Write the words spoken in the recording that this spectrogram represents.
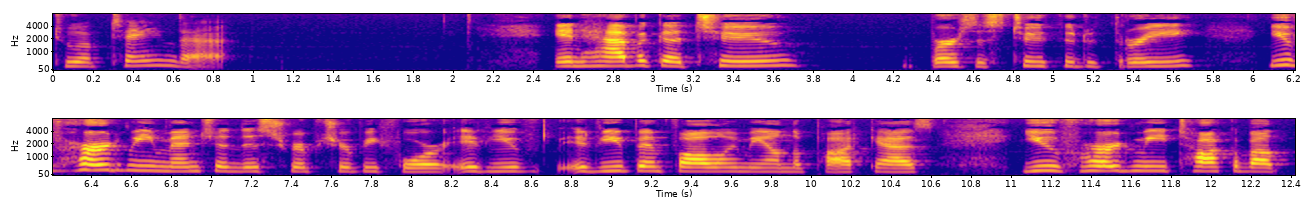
to obtain that. In Habakkuk 2, verses 2 through 3, you've heard me mention this scripture before. If you've if you've been following me on the podcast, you've heard me talk about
